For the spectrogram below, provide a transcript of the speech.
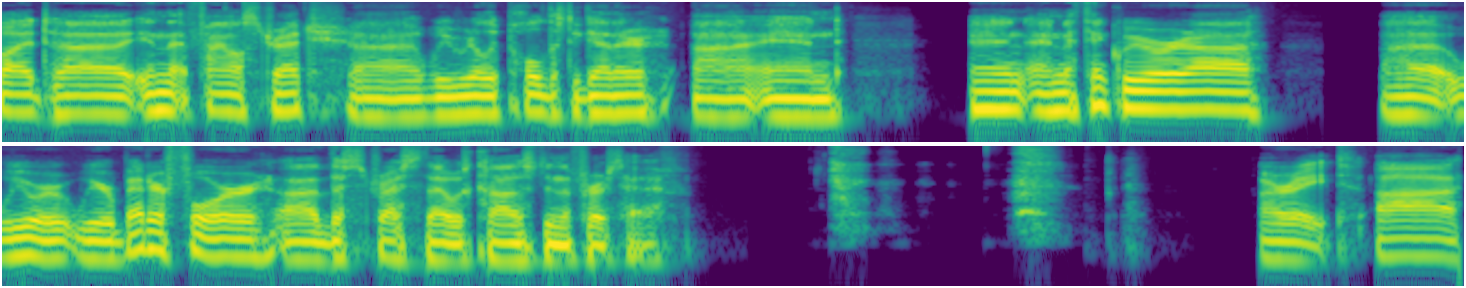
but uh, in that final stretch, uh, we really pulled it together, uh, and and and I think we were uh, uh, we were we were better for uh, the stress that was caused in the first half. All right. Uh,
